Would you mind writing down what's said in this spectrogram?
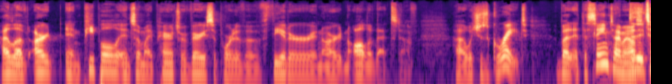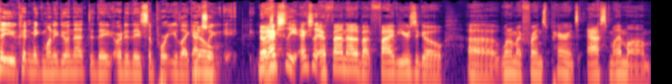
I loved art and people, and so my parents were very supportive of theater and art and all of that stuff, uh, which is great. But at the same time, I Did also they tell you you couldn't make money doing that? Did they or did they support you like actually no, going- actually, actually, I found out about five years ago. Uh, one of my friend's parents asked my mom,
